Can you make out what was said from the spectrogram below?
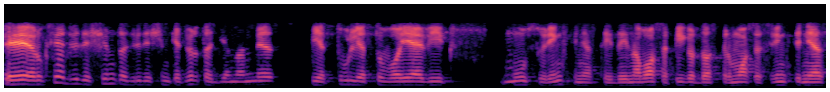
E, rugsėjo 20-24 dienomis pietų Lietuvoje vyks mūsų rinktinės, tai Dainavos apygardos pirmosios rinktinės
